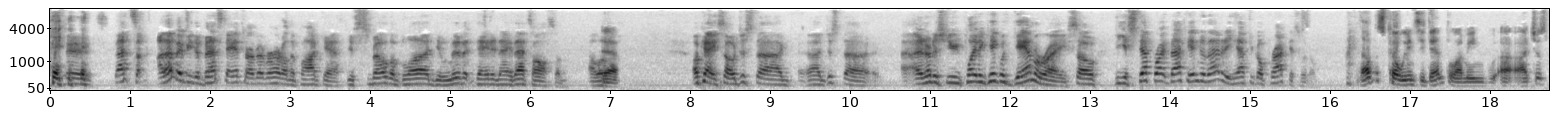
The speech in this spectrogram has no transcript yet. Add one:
Dude, that's uh, that may be the best answer I've ever heard on the podcast. You smell the blood, you live it day to day. That's awesome. I love yeah. it. Okay, so just uh, uh, just uh, I noticed you played a gig with Gamma Ray. So do you step right back into that, or do you have to go practice with them? That was coincidental. I mean, uh, I just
